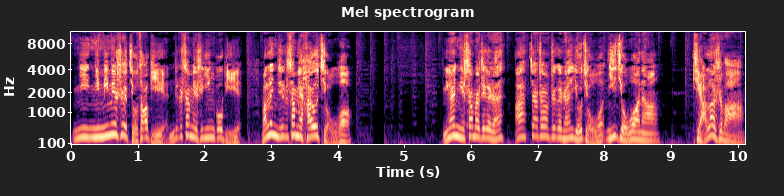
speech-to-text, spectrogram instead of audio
你你明明是酒糟鼻，你这个上面是鹰钩鼻，完了你这个上面还有酒窝。你看你上面这个人啊，驾照这个人有酒窝，你酒窝呢？填了是吧？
